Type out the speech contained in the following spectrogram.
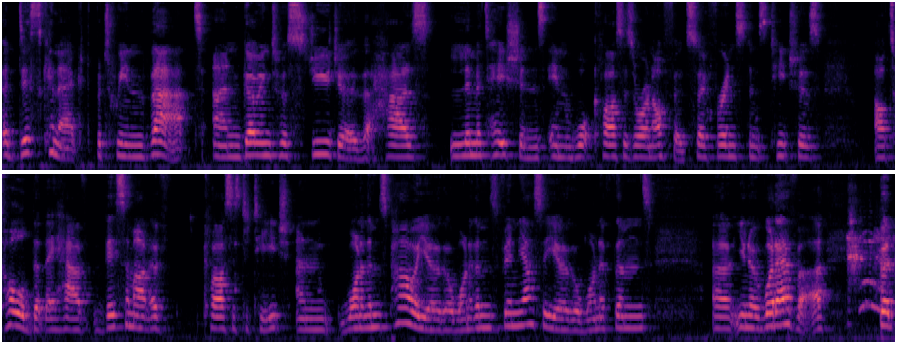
a disconnect between that and going to a studio that has limitations in what classes are on offered. So, for instance, teachers are told that they have this amount of classes to teach, and one of them's power yoga, one of them's vinyasa yoga, one of them's uh, you know whatever. But,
